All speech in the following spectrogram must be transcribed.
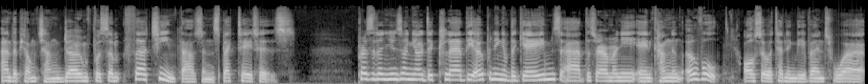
and the Pyeongchang Dome for some 13,000 spectators. President Yoon Suk-yeol declared the opening of the games at the ceremony in Gangneung Oval. Also attending the event were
